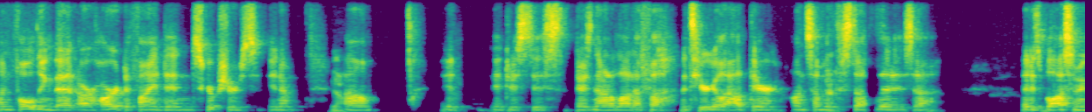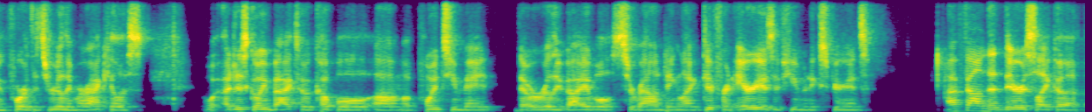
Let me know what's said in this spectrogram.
unfolding that are hard to find in scriptures. You know, yeah. um, it it just is. There's not a lot of uh, material out there on some yeah. of the stuff that is uh, that is blossoming forth. It's really miraculous. I just going back to a couple um, of points you made that were really valuable surrounding like different areas of human experience I found that there's like a,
